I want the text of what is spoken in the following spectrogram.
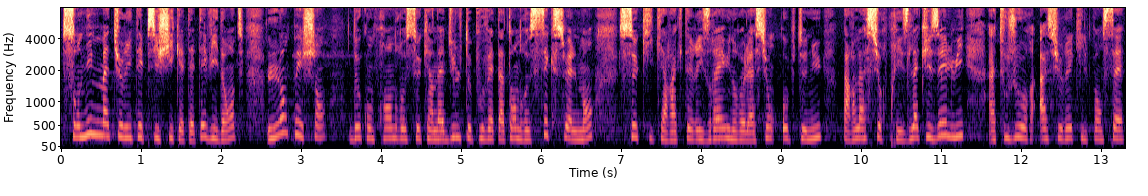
son immaturité psychique était évidente, l'empêchant de comprendre ce qu'un adulte pouvait attendre sexuellement, ce qui caractériserait une relation obtenue par la surprise. L'accusé, lui, a toujours assuré qu'il pensait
